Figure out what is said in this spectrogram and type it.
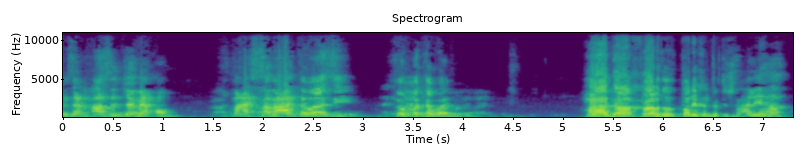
إذا حاصل جمعهم مع السبعة التوازي ثم توالي. هذا خارطة الطريق اللي بدك تشتغل عليها.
